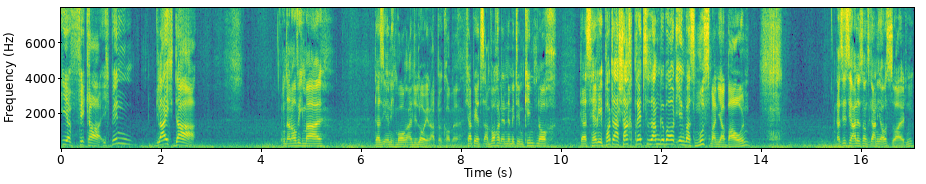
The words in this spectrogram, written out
ihr Ficker. Ich bin gleich da. Und dann hoffe ich mal, dass ich endlich morgen einen DeLorean abbekomme. Ich habe jetzt am Wochenende mit dem Kind noch das Harry Potter Schachbrett zusammengebaut. Irgendwas muss man ja bauen. Das ist ja alles sonst gar nicht auszuhalten.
